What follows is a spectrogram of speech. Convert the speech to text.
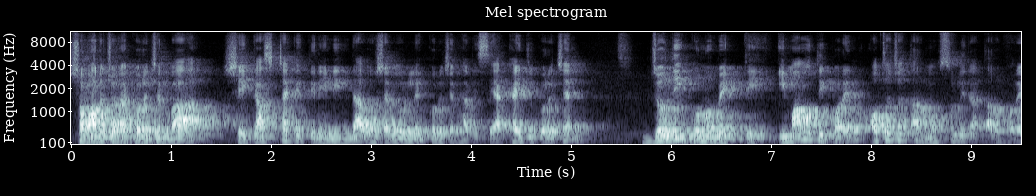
সমালোচনা করেছেন বা সেই কাজটাকে তিনি নিন্দা হিসাবে উল্লেখ করেছেন, হাদিসে আখ্যায়িত করেছেন। যদি কোনো ব্যক্তি ইমামতি করেন, অথচ তার মুসল্লিরা তার উপরে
